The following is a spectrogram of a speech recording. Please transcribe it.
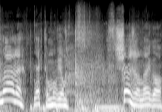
No ale jak to mówią, strzeżonego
